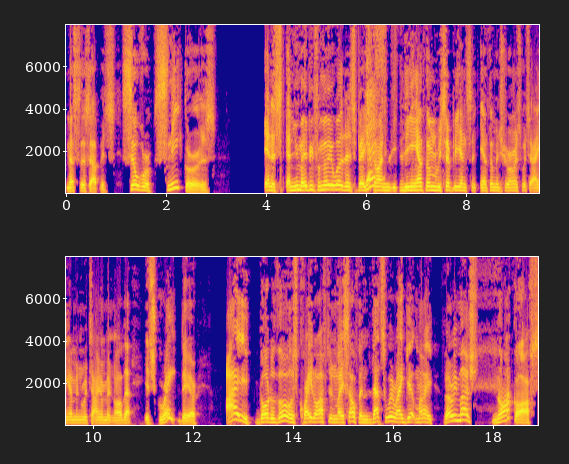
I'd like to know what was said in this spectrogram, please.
mess this up. It's Silver Sneakers, and it's and you may be familiar with it. It's based Yes. on the, the Anthem recipients, Anthem insurance, which I am in retirement and all that. It's great there. I go to those quite often myself, and that's where I get my very much knockoffs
